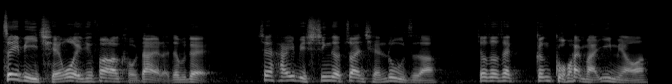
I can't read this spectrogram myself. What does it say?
这笔钱我已经放到口袋了，对不对？现在还有一笔新的赚钱路子啊，叫做在跟国外买疫苗啊。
